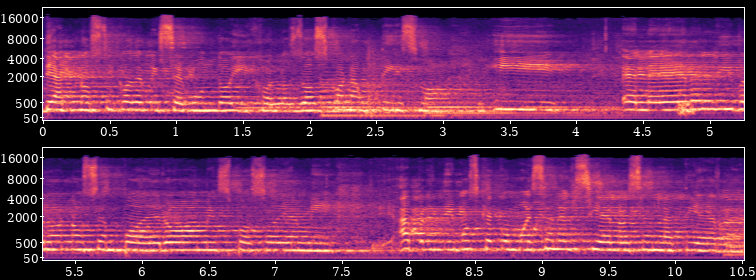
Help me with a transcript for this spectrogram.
diagnóstico de mi segundo hijo, los dos con autismo, y el leer el libro nos empoderó a mi esposo y a mí. Aprendimos que como es en el cielo, es en la tierra,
